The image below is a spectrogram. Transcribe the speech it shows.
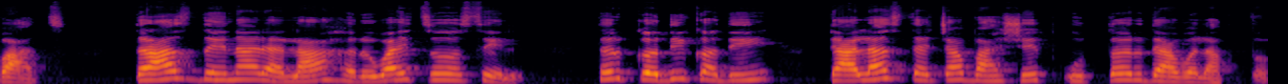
पाच त्रास देणाऱ्याला हरवायचं असेल तर कधी कधी त्यालाच त्याच्या भाषेत उत्तर द्यावं लागतं.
